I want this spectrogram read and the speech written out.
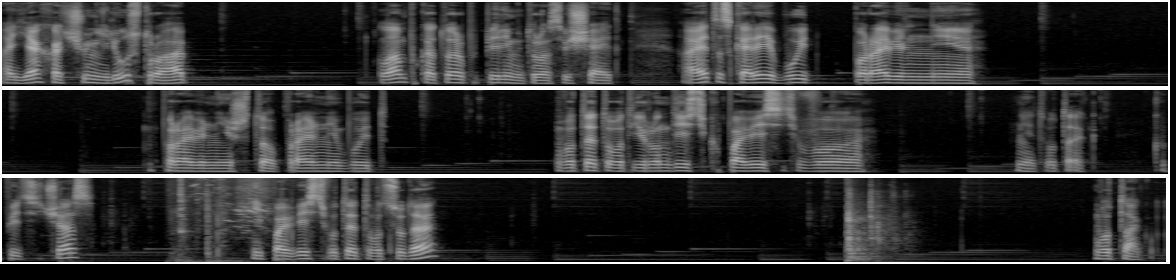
а я хочу не люстру, а лампу, которая по периметру освещает. А это скорее будет правильнее... Правильнее что? Правильнее будет вот эту вот ерундистику повесить в... Нет, вот так. Купить сейчас. И повесить вот это вот сюда. Вот так вот.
